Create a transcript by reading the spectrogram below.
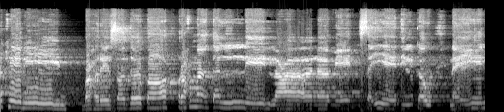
আখিরিন। বহরে সদকা রহমাতাল্লিল আলামিন সাইয়্যিদুল কাউনাইন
